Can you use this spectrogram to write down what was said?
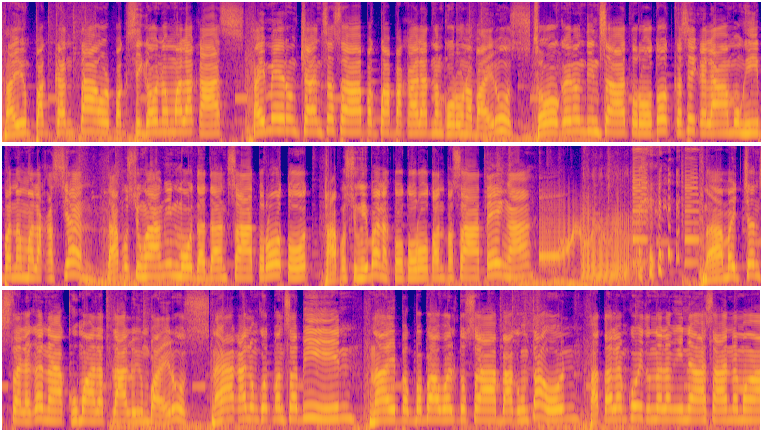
na yung pagkanta or pagsigaw ng malakas ay merong tsansa sa pagpapakalat ng coronavirus. So, ganun din sa torotot kasi kailangan mong hipan ng malakas yan. Tapos yung hangin mo dadaan sa torotot, tapos yung iba nagtotorotan pa sa tenga na may chance talaga na kumalat lalo yung virus. Nakakalungkot man sabihin na ipagbabawal to sa bagong taon at alam ko ito na lang inaasahan ng mga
